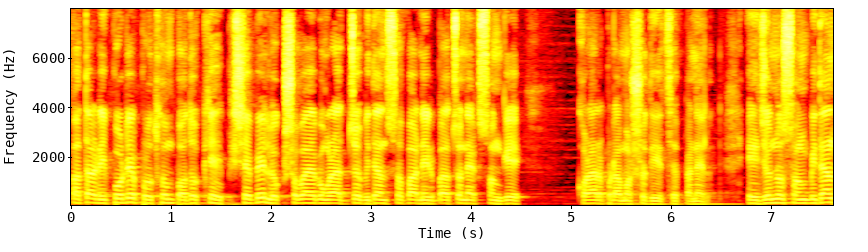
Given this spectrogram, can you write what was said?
পাতা রিপোর্টে প্রথম পদক্ষেপ হিসেবে লোকসভা এবং রাজ্য বিধানসভা নির্বাচন একসঙ্গে করার পরামর্শ দিয়েছে প্যানেল। এই জন্য সংবিধান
